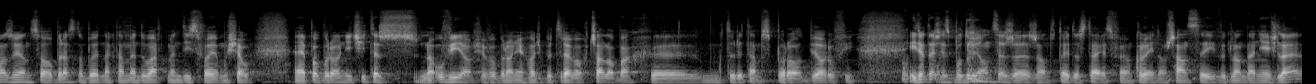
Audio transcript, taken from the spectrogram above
zamazujący obraz, no bo jednak tam Eduard Mendy swoje musiał e, pobronić i też no, uwijał się w obronie choćby Trevoch Czalobach, e, który tam sporo odbiorów i, i to też jest budujące, że, że on tutaj dostaje swoją kolejną szansę i wygląda nieźle.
